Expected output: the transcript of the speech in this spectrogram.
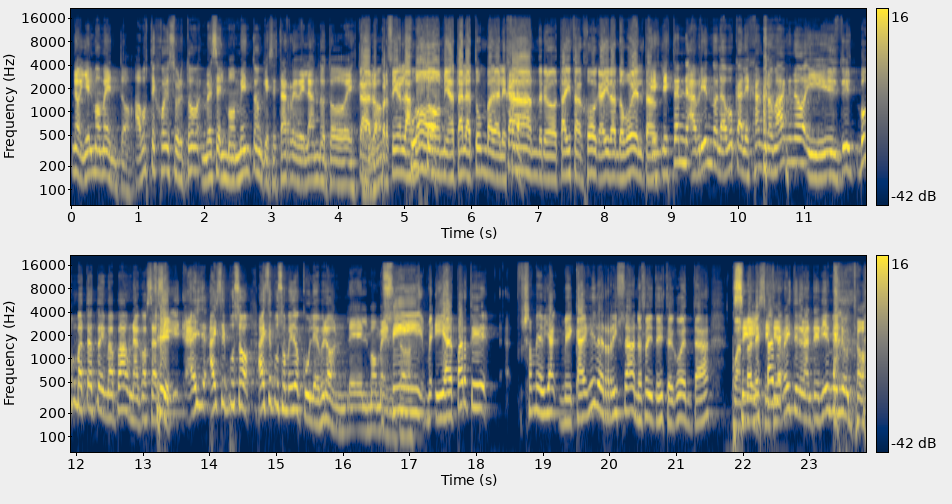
No, y el momento. A vos te jode sobre todo, ves el momento en que se está revelando todo esto. Claro, persiguen las momias, está la tumba de Alejandro, está Ethan Hawke ahí dando vueltas. Le, están abriendo la boca a Alejandro Magno y, vos mataste a mi papá, una cosa así. Ahí, se puso, ahí se puso medio culebrón el momento. Sí, y aparte yo me, me cagué de risa, no sé si te diste cuenta. Cuando le está, te reíste durante 10 minutos.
